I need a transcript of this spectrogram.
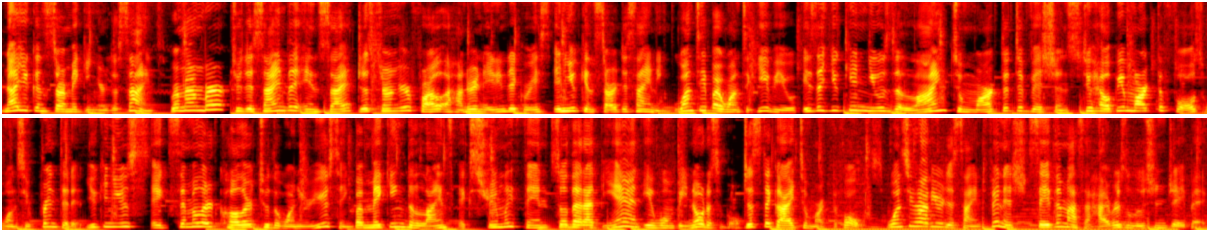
Now you can start making your designs. Remember to design the inside, just turn your file 180 degrees and you can start designing. One tip I want to give you is that you can use the line to mark the divisions to help you mark the folds once you printed it. You can use a similar color to the one you're using, but making the lines extremely thin so that at the end it won't be noticeable. Just a guide to mark the folds. Once you have your design finished, save them as a high resolution JPEG.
